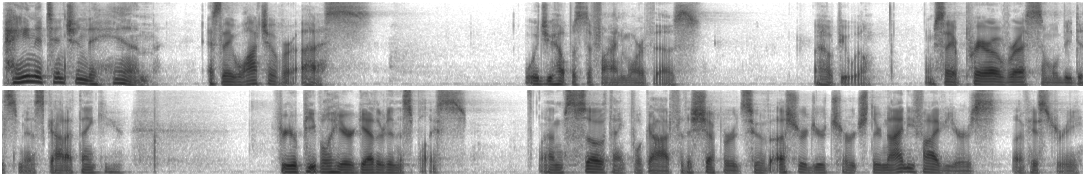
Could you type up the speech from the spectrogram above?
paying attention to Him as they watch over us. Would you help us to find more of those? I hope you will. I'm say a prayer over us and we'll be dismissed. God, I thank you for your people here gathered in this place. I'm so thankful, God, for the shepherds who have ushered your church through 95 years of history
